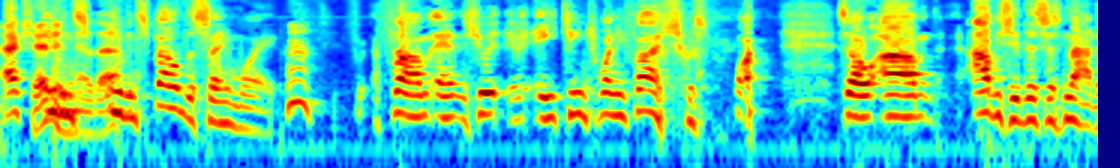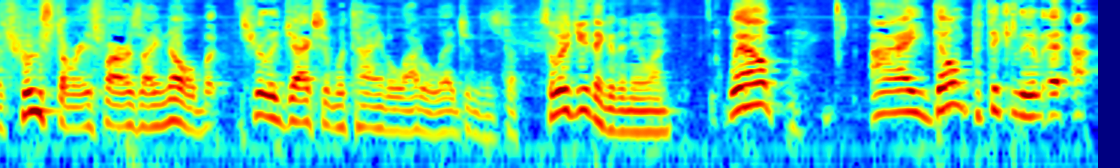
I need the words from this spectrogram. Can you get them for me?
actually, I even, didn't know that. Even spelled the same way. F- From and she was 1825 she was born. So um, obviously this is not a true story as far as I know, but Shirley Jackson would tie in a lot of legends and stuff. so, what did you think of the new one? Well, I don't particularly. I,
